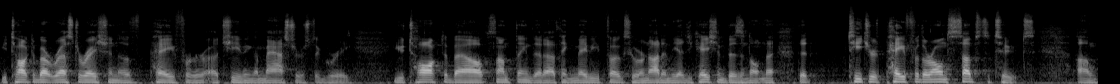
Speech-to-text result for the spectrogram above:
You talked about restoration of pay for achieving a master's degree. You talked about something that I think maybe folks who are not in the education business don't know, that teachers pay for their own substitutes. Um,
